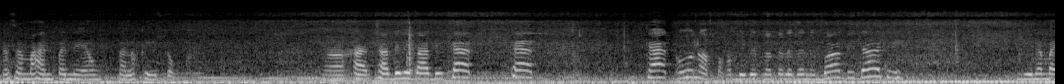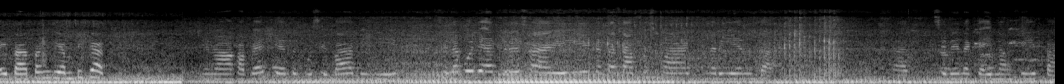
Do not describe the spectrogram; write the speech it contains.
Kasamahan pa niya yung talakitok. Mga cat. Sabi ni Bobby, cat, cat, cat. Oh, napakabigat na talaga ni Bobby, daddy. Hindi na maitatanggi ang bigat. Yung mga kabeshi, ito po si Bobby. Sila po ni Andres ay katatapos mag-merienda. At sila nagkain ng tita.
